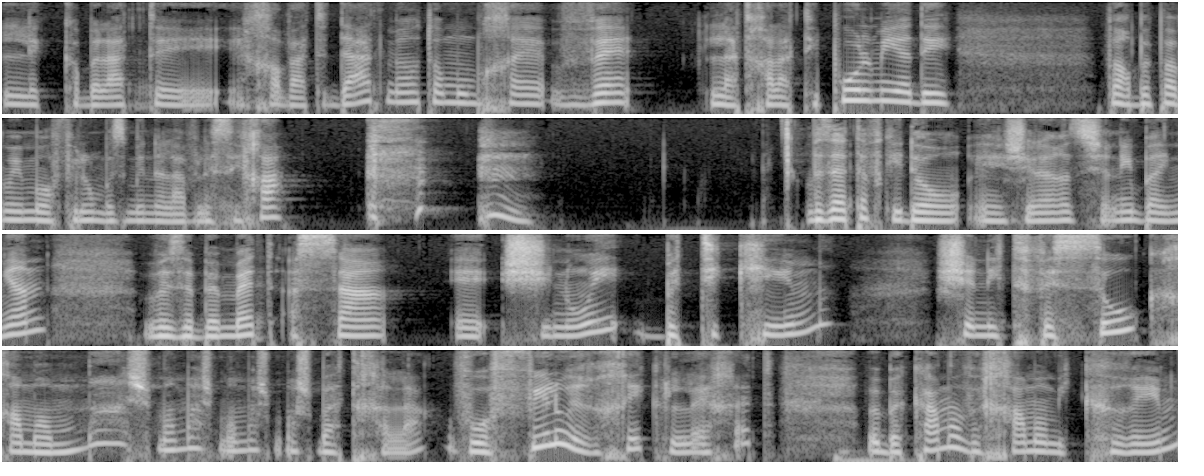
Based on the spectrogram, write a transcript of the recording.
לקבלת אה, חוות דעת מאותו מומחה ולהתחלת טיפול מיידי, והרבה פעמים הוא אפילו מזמין אליו לשיחה. וזה תפקידו uh, של ארז שני בעניין, וזה באמת עשה uh, שינוי בתיקים שנתפסו ככה ממש ממש ממש ממש בהתחלה, והוא אפילו הרחיק לכת, ובכמה וכמה מקרים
